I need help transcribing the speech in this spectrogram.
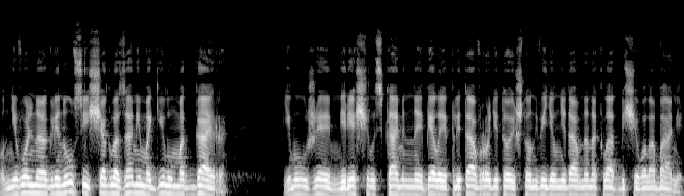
Он невольно оглянулся, ища глазами могилу Макгайра. Ему уже мерещилась каменная белая плита, вроде той, что он видел недавно на кладбище в Алабаме.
